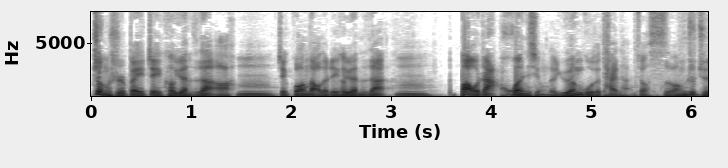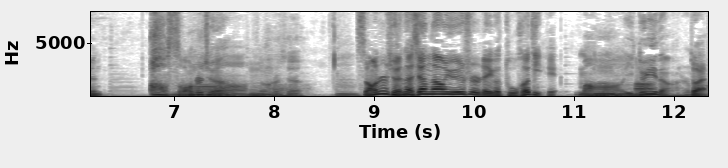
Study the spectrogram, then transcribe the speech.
正是被这颗原子弹啊，嗯。这广岛的这颗原子弹嗯，爆炸唤醒的远古的泰坦，叫死亡之群。哦，死亡之群，死亡之群，嗯死亡之群呢，相当于是这个组合体，啊，一堆的是吧？对，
